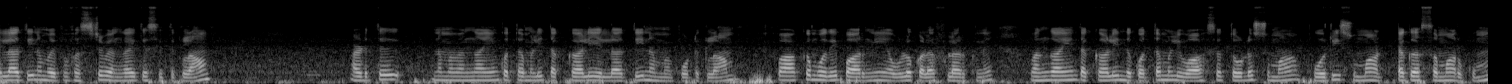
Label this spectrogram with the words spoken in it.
எல்லாத்தையும் நம்ம இப்போ ஃபஸ்ட்டு வெங்காயத்தை சேர்த்துக்கலாம். அடுத்து நம்ம வெங்காயம் கொத்தமல்லி தக்காளி எல்லாத்தையும் நம்ம போட்டுக்கலாம். பார்க்கும்போதே பாருங்கள் எவ்வளோ கலர்ஃபுல்லாக இருக்குன்னு. வெங்காயம் தக்காளி இந்த கொத்தமல்லி வாசத்தோடு சும்மா பொரி சும்மா அட்டகாசமாக இருக்கும்.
